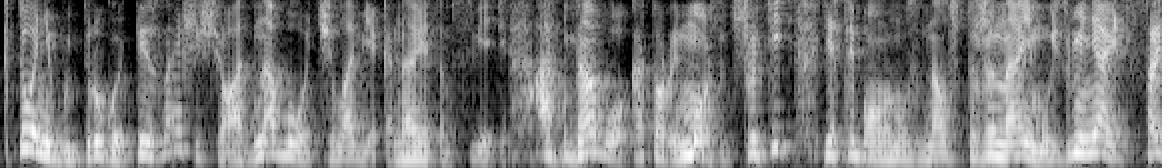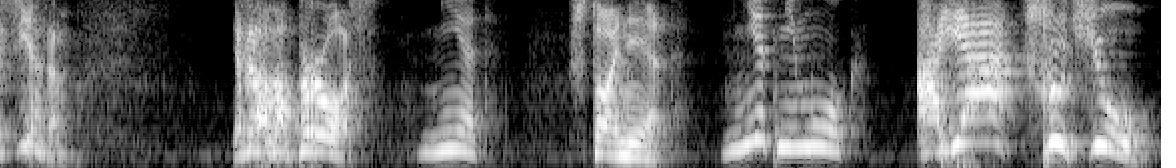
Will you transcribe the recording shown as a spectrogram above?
Кто-нибудь другой, ты знаешь еще одного человека на этом свете, одного, который может шутить, если бы он узнал, что жена ему изменяет с соседом? Это вопрос! Нет. Что нет? Нет, не мог. А я шучу!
